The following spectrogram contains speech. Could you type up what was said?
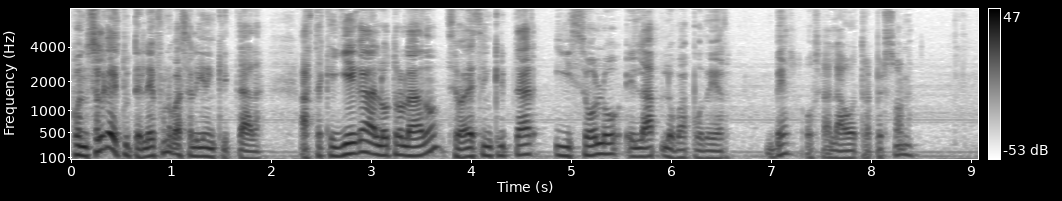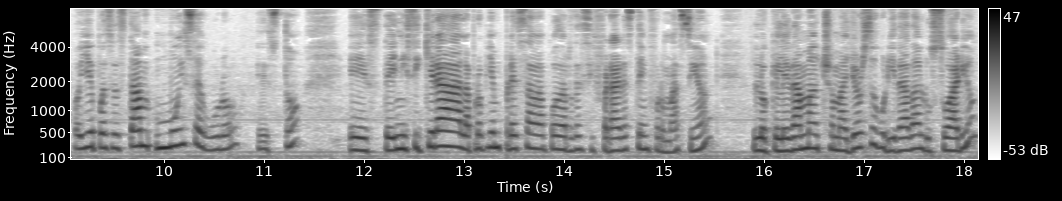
cuando salga de tu teléfono va a salir encriptada. Hasta que llega al otro lado, se va a desencriptar y solo el app lo va a poder ver, o sea, la otra persona. Oye, pues está muy seguro esto. Este, ni siquiera la propia empresa va a poder descifrar esta información, lo que le da mucho mayor seguridad al usuario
